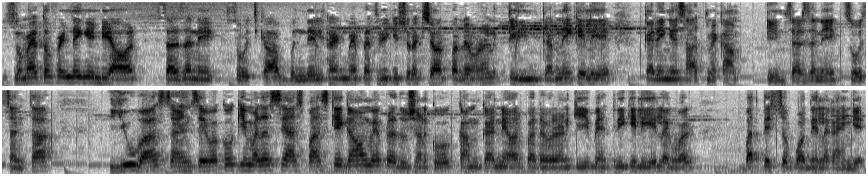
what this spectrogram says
जोमेटो फंडिंग इंडिया और सर्जन एक सोच का बुंदेलखंड में पृथ्वी की सुरक्षा और पर्यावरण क्लीन करने के लिए करेंगे साथ में काम। टीम सर्जन एक सोच संस्था, युवा स्वयंसेवकों की मदद से आसपास के गाँव में प्रदूषण को कम करने और पर्यावरण की बेहतरी के लिए लगभग बत्तीस पौधे लगाएँगे।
